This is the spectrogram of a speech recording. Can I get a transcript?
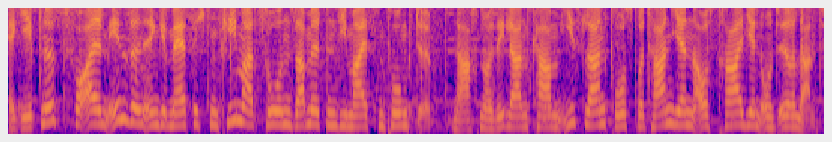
Ergebnis, vor allem Inseln in gemäßigten Klimazonen sammelten die meisten Punkte. Nach Neuseeland kamen Island, Großbritannien, Australien und Irland.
